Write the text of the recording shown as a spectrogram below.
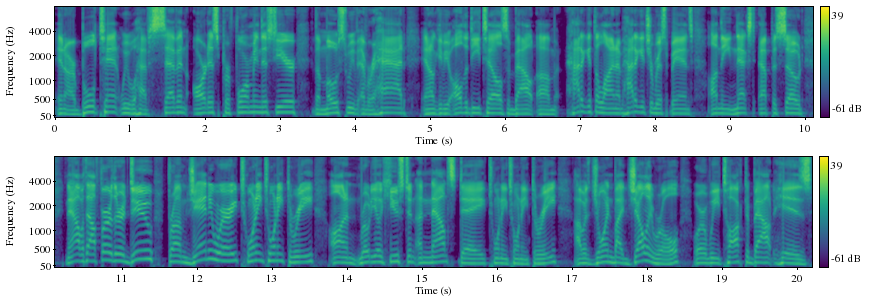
In our Bull Tent, we will have seven artists performing this year, the most we've ever had. And I'll give you all the details about um, how to get the lineup, how to get your wristbands on the next episode. Now, without further ado, from January 2023 on Rodeo Houston Announce Day 2023, I was joined by Jelly Roll, where we talked about his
